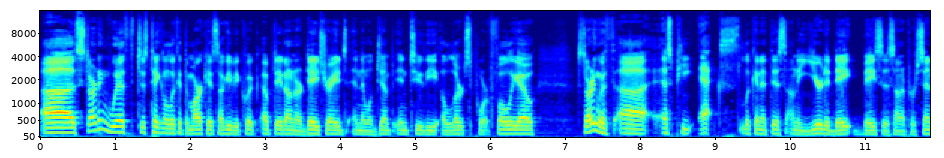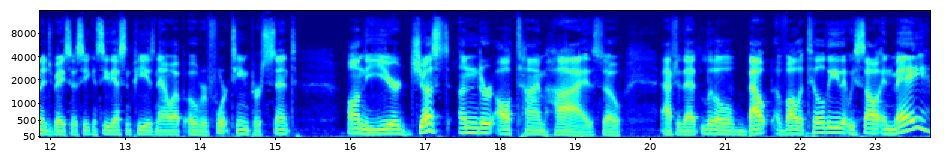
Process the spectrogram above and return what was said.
Uh, starting with just taking a look at the markets, I'll give you a quick update on our day trades and then we'll jump into the alerts portfolio. Starting with uh, SPX, looking at this on a year-to-date basis, on a percentage basis, so you can see the S&P is now up over 14 percent on the year, just under all time highs. So, after that little bout of volatility that we saw in May,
